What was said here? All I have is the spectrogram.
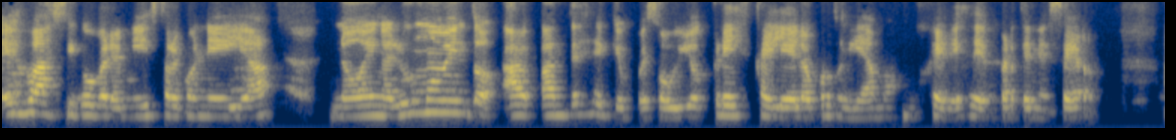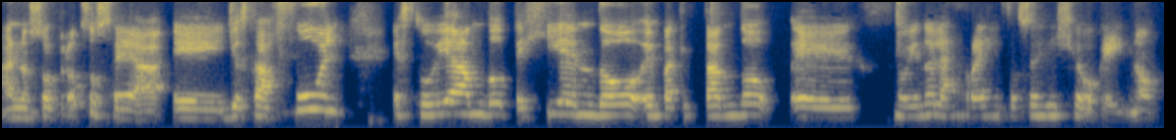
es básico para mí estar con ella, ¿no? En algún momento, antes de que pues obvio crezca y le dé la oportunidad a más mujeres de pertenecer a nosotros, o sea, eh, yo estaba full estudiando, tejiendo, empaquetando, eh, moviendo las redes, entonces dije, ok, no.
